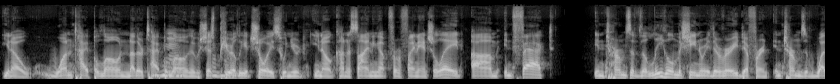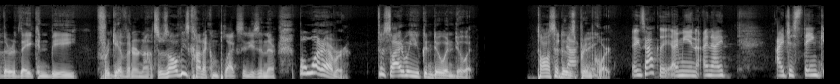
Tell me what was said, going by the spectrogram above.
you know one type of loan another type mm-hmm. of loan it was just mm-hmm. purely a choice when you're you know kind of signing up for financial aid um, in fact in terms of the legal machinery they're very different in terms of whether they can be forgiven or not. So there's all these kind of complexities in there. But whatever. Decide what you can do and do it. Toss it exactly. to the Supreme Court. Exactly. I mean, and I I just think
